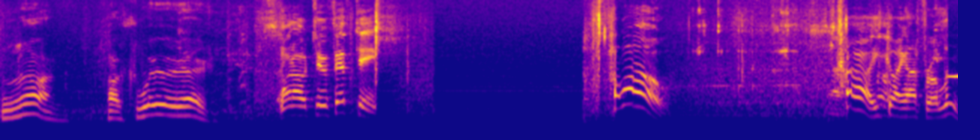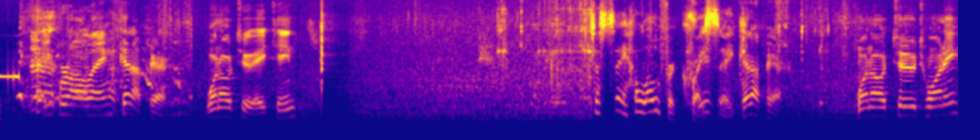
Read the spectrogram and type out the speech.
No, how sweet it is. 102.15. Hello. Oh, he's going out for a loop. Keep rolling. Get up here. 102.18. Just say hello for Christ's sake. Get up here. 102.20.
